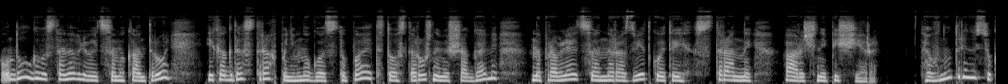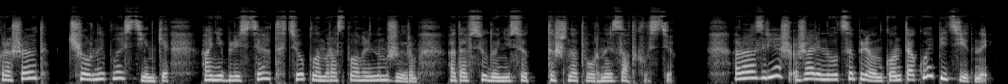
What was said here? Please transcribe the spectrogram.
Он долго восстанавливает самоконтроль, и когда страх понемногу отступает, то осторожными шагами направляется на разведку этой странной арочной пещеры. Внутренность украшают черные пластинки. Они блестят теплым расплавленным жиром, отовсюду несет тошнотворной затхлостью. «Разрежь жареного цыпленка, он такой аппетитный!»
